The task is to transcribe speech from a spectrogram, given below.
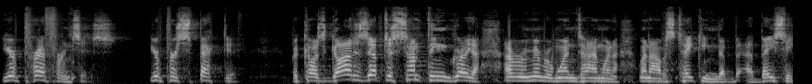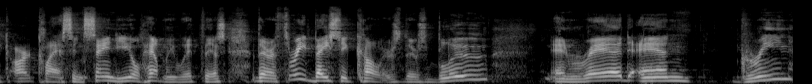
your preferences, your perspective because God is up to something great. I, remember one time when I, when I was taking the, a basic art class, and Sandy, you'll help me with this. There are three basic colors there's blue, and red, and green.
